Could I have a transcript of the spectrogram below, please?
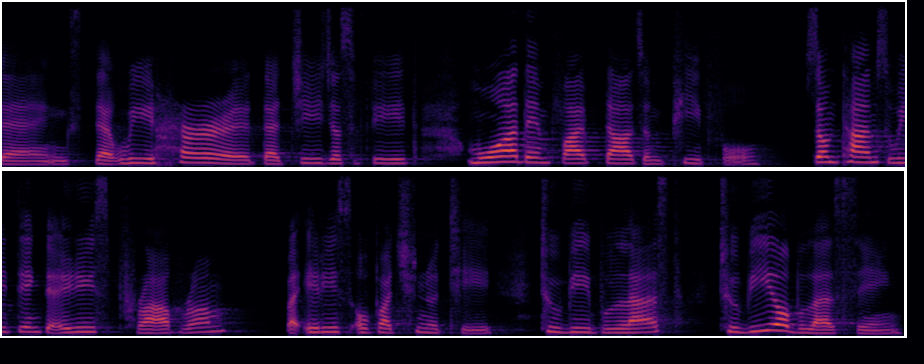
thanks that we heard that Jesus fed more than 5,000 people. Sometimes we think that it is problem, but it is opportunity to be blessed, to be a blessing.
